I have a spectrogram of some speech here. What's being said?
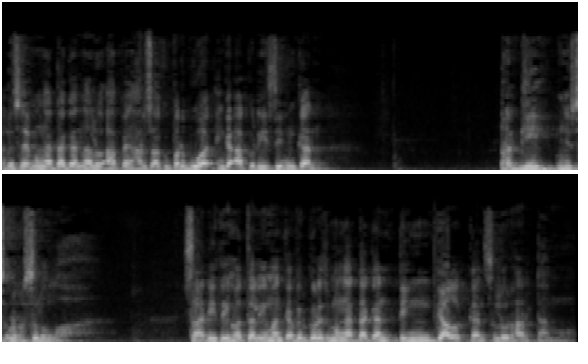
Lalu saya mengatakan lalu apa yang harus aku perbuat hingga aku diizinkan pergi menyusul Rasulullah. Saat itu Hotel Iman kafir Quraisy mengatakan tinggalkan seluruh hartamu.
